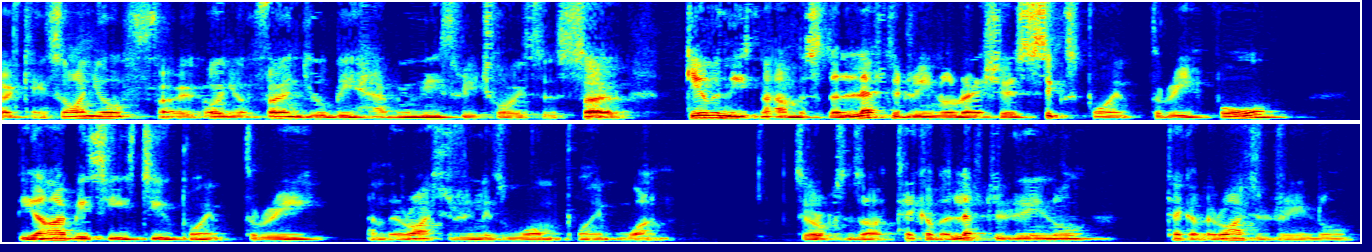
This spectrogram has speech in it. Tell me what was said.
okay, so on your, phone, on your phone, you'll be having these three choices. So given these numbers, the left adrenal ratio is 6.34, the IVC is 2.3, and the right adrenal is 1.1. So your options are take up the left adrenal, take up the right adrenal,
